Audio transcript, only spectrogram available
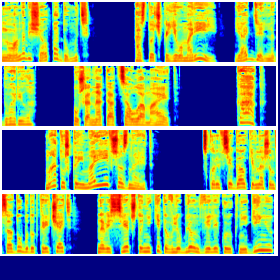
«Но он обещал подумать. А с дочкой его Марией я отдельно говорила. Уж она-то отца уломает». «Как? Матушка и Мария все знает?» Скоро все галки в нашем саду будут кричать на весь свет, что Никита влюблен в великую княгиню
